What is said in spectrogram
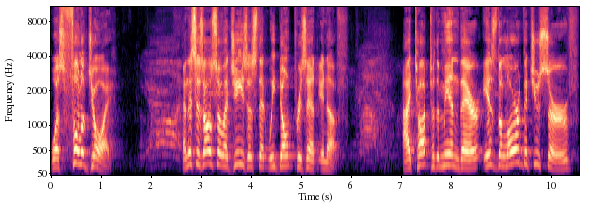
was full of joy. And this is also a Jesus that we don't present enough. I taught to the men there is the Lord that you serve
